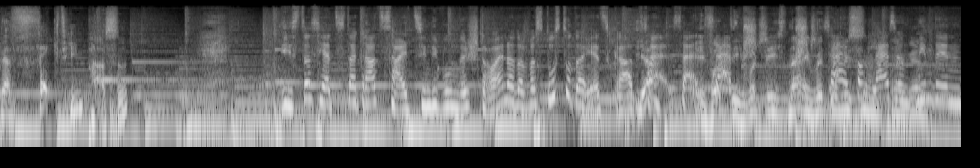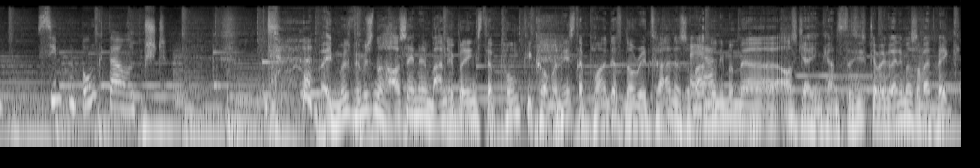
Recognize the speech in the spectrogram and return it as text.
perfekt hinpassen. Ist das jetzt da gerade Salz in die Wunde streuen oder was tust du da jetzt gerade? Ja, sei, sei, ich wollte- sei, ich wollte nicht- nein, ich wollte sei nur einfach wissen- leise und okay. nimm den siebten Punkt da und pst. Muss, wir müssen noch ausrechnen, wann übrigens der Punkt gekommen ist, der Point of No Return, also wann Ja. du nicht mehr, äh, ausgleichen kannst. Das ist, glaube ich, gar nicht mehr so weit weg.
